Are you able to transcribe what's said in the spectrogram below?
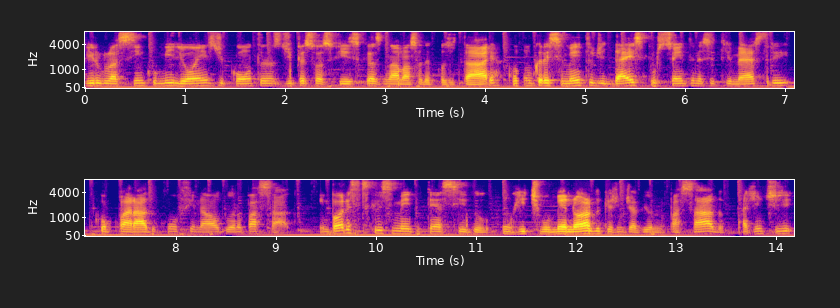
1,5 milhões de contas de pessoas físicas na nossa depositária, com um crescimento de 10% nesse trimestre comparado com o final do ano passado. Embora esse crescimento tenha sido um ritmo menor do que a gente já viu no passado, a gente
